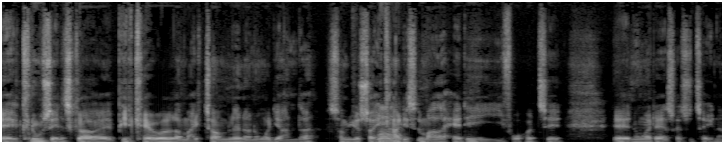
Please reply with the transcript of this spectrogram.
øh, knus elsker øh, Pete Carroll og Mike Tomlin og nogle af de andre, som jo så ikke mm. har lige så meget at have det i, i forhold til øh, nogle af deres resultater.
